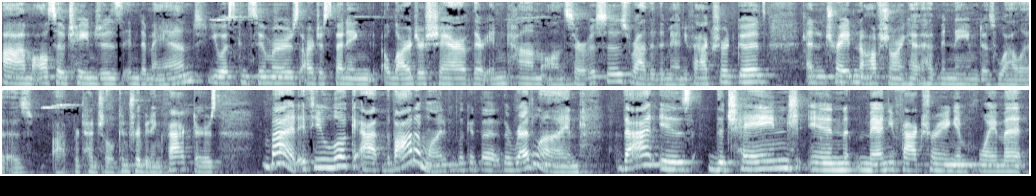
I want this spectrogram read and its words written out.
Um, also, changes in demand. U.S. consumers are just spending a larger share of their income on services rather than manufactured goods, and trade and offshoring have, have been named as well as uh, potential contributing factors. But if you look at the bottom line, if you look at the, the red line, that is the change in manufacturing employment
